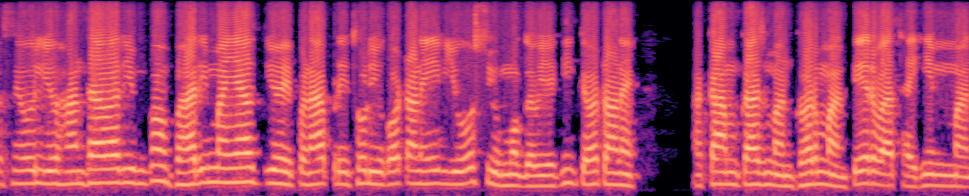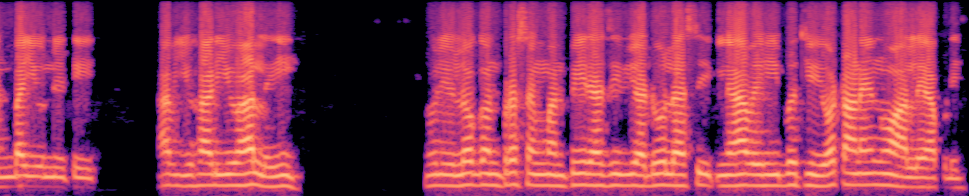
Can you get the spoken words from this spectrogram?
પછી ઓલી હાંધાવાળી ભારીમાં આવતી હોય, પણ આપણે થોડીક અટાણે એવી ઓછી મગાવીએ કે અટાણે આ કામકાજમાં ઘરમાં પહેરવા થાય હિમમાન બાયુને થી આવી હાડીઓ હાલે ઈ. ઓલી લગ્ન પ્રસંગમાં પેરા જેવી ડોલા શીખ ને આવે એ બધી અટાણે નો હાલે આપણી.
